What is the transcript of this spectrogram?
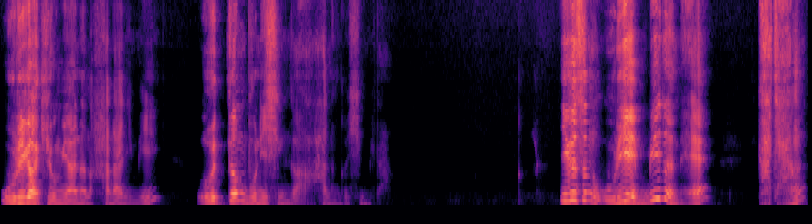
우리가 경외하는 하나님이 어떤 분이신가 하는 것입니다. 이것은 우리의 믿음의 가장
